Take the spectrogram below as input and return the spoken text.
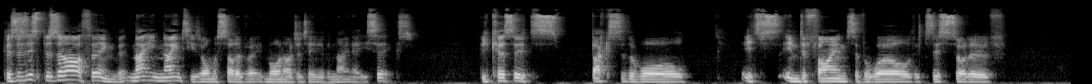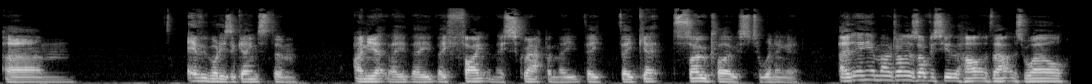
because there's this bizarre thing that 1990 is almost celebrated more in Argentina than 1986, because it's backs to the wall, it's in defiance of the world, it's this sort of um, everybody's against them, and yet they, they, they fight and they scrap and they, they, they get so close to winning it. And, and yeah, is obviously at the heart of that as well.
